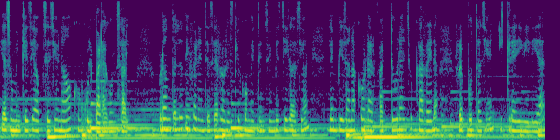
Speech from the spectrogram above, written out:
y asumen que se ha obsesionado con culpar a Gonzalo Pronto los diferentes errores que comete en su investigación le empiezan a cobrar factura en su carrera, reputación y credibilidad.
